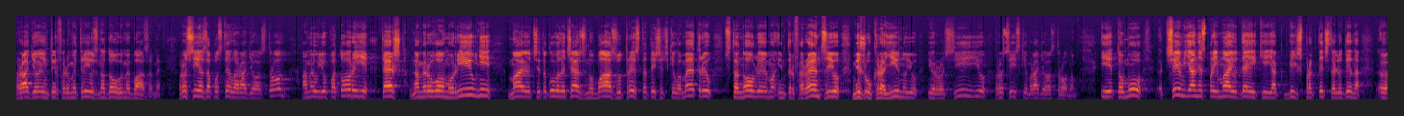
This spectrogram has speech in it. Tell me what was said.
радіоінтерферометрію з надовгими базами. Росія запустила радіоастрон, а ми в Євпаторії теж на мировому рівні маючи таку величезну базу 300 тисяч кілометрів, встановлюємо інтерференцію між Україною і Росією, російським радіоастроном. І тому, чим я не сприймаю деякі, як більш практична людина, е,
